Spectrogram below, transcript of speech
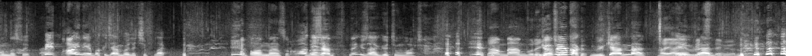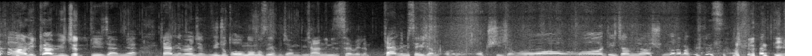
Bunu da söyleyeyim. Ben aynaya bakacağım böyle çıplak. Ondan sonra o diyeceğim ne güzel götüm var. Lan ben burayı Göbeğe çok bak mükemmel. hayal etmek Evren. istemiyorum. Harika vücut diyeceğim ya. Kendim önce vücut olumlaması yapacağım bu yıl. Kendimizi sevelim. Kendimi seveceğim. O- okşayacağım. Oo, o diyeceğim ya şunlara bak falan diye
